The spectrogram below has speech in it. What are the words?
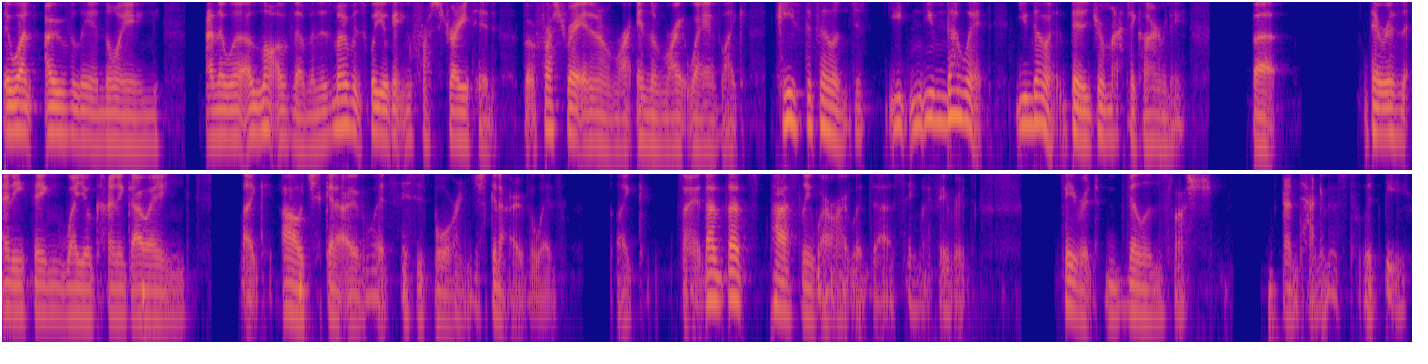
They weren't overly annoying and there were a lot of them and there's moments where you're getting frustrated but frustrated in a right in the right way of like he's the villain. Just you you know it. You know it. Bit of dramatic irony. But there isn't anything where you're kind of going like oh just get it over with. This is boring. Just get it over with. Like so that that's personally where i would uh, say my favorite favorite villain slash antagonist would be.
